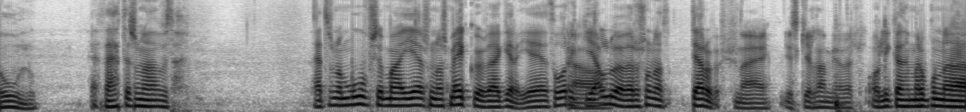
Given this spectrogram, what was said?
Nú, nú þetta er svona þú veist, þetta er svona move sem að ég er svona smeykur við að gera. Ég þór ekki Já. alveg að vera svona djarfur. Nei, ég skil það mjög vel. Og líka þegar maður er búin að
